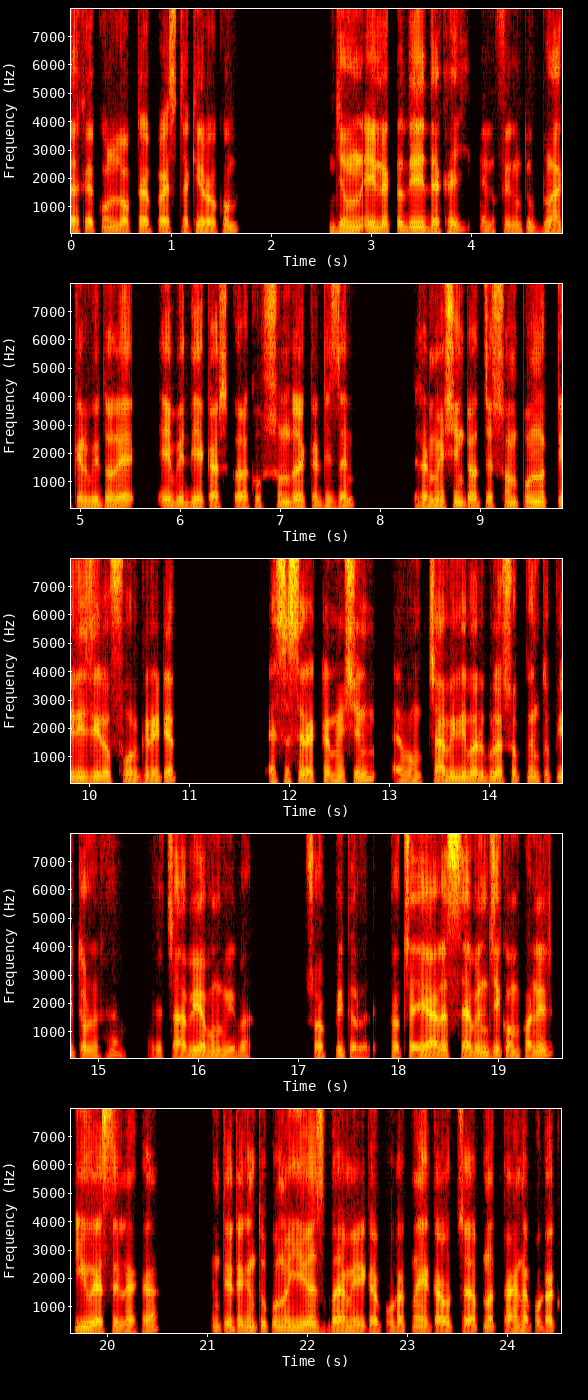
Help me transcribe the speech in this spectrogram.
দেখে কোন লকটার প্রাইসটা কীরকম। যেমন এই লকটা দিয়ে দেখাই এটা কিন্তু ব্ল্যাকের ভিতরে এবি দিয়ে কাজ করা খুব সুন্দর একটা ডিজাইন এটা মেশিনটা হচ্ছে সম্পূর্ণ থ্রি জিরো ফোর গ্রেডের এসএস এর একটা মেশিন এবং চাবি লিভারগুলো সব কিন্তু পিতলের হ্যাঁ? চাবি এবং লিভার সব পিতলের হচ্ছে এআরএস সেভেন জি কোম্পানির ইউএসএ লেখা। কিন্তু এটা কিন্তু কোনো ইউএস বা আমেরিকার প্রোডাক্ট না, এটা হচ্ছে আপনার চায়না প্রোডাক্ট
